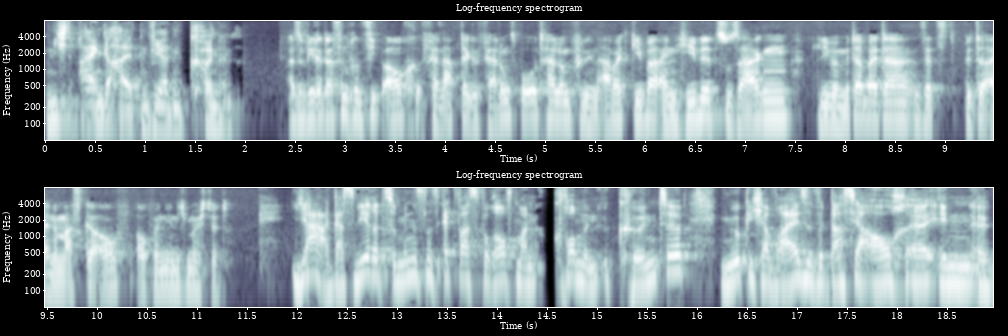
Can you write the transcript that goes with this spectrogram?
nicht eingehalten werden können. Also wäre das im Prinzip auch fernab der Gefährdungsbeurteilung für den Arbeitgeber ein Hebel zu sagen, liebe Mitarbeiter, setzt bitte eine Maske auf, auch wenn ihr nicht möchtet? Ja, das wäre zumindest etwas, worauf man kommen könnte. Möglicherweise wird das ja auch äh, in äh,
